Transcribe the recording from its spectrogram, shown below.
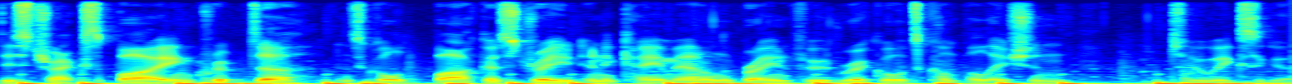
This track's by Encrypter, it's called Barker Street, and it came out on the Brain Food Records compilation two weeks ago.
